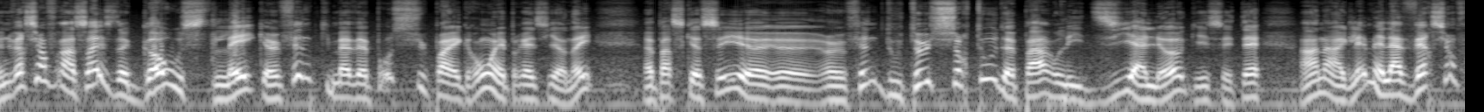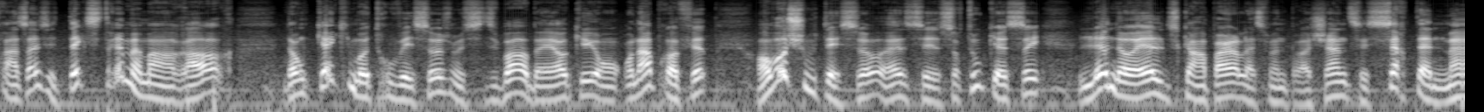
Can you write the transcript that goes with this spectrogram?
une version française de Ghost Lake, un film qui m'avait pas super gros impressionné euh, parce que c'est euh, un film douteux, surtout de par les dialogues et c'était en anglais, mais la version française est extrêmement rare. Donc, quand il m'a trouvé ça, je me suis dit, bah, ben, OK, on, en profite. On va shooter ça. hein. C'est surtout que c'est le Noël du campeur la semaine prochaine. C'est certainement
